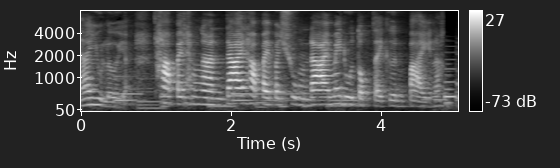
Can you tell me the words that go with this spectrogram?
ง่ายอยู่เลยอะทาไปทำงานได้ทาไปประชุมได้ไม่ดูตกใจเกินไปนะคะ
